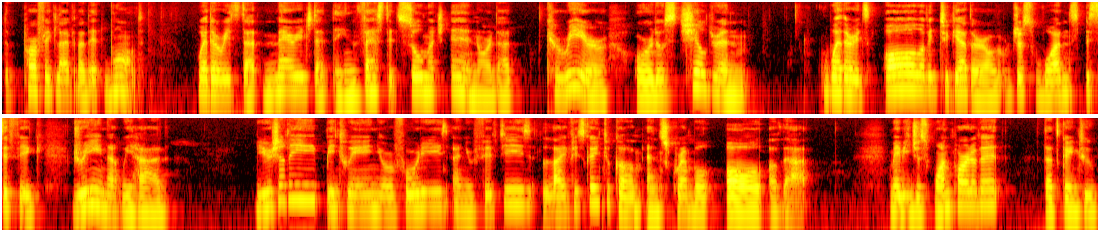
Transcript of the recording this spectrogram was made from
the perfect life that they want whether it's that marriage that they invested so much in, or that career, or those children, whether it's all of it together or just one specific dream that we had. Usually, between your 40s and your 50s, life is going to come and scramble all of that. Maybe just one part of it that's going to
